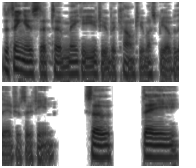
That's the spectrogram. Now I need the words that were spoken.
the thing is that to make a YouTube account, you must be over the age of 13. So they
